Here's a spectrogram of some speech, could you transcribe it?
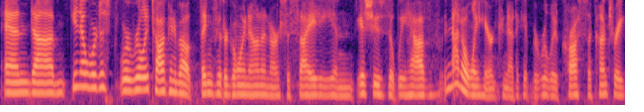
And um, you know, we're just we're really talking about things that are going on in our society and issues that we have, not only here in Connecticut, but really across the country.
